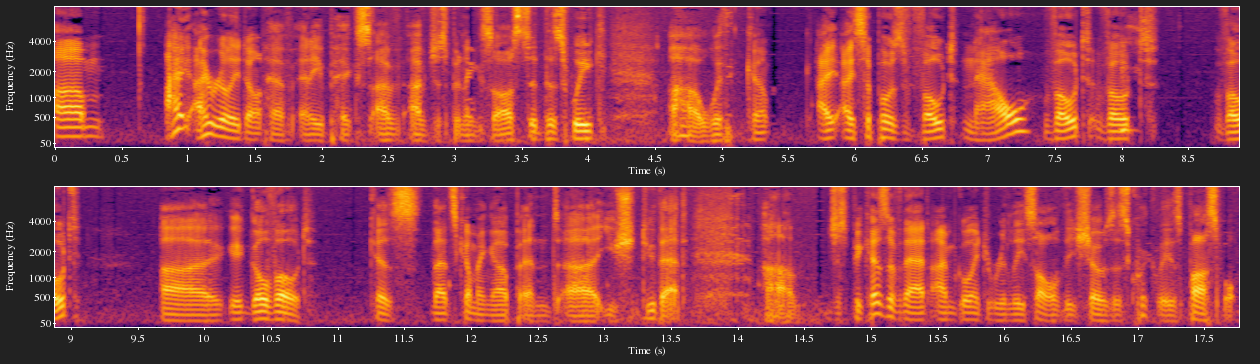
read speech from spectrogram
um, I, I really don't have any picks. I've I've just been exhausted this week uh, with. Com- I, I suppose vote now. Vote, vote, vote. Uh, go vote because that's coming up, and uh, you should do that. Um, just because of that, I'm going to release all of these shows as quickly as possible.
